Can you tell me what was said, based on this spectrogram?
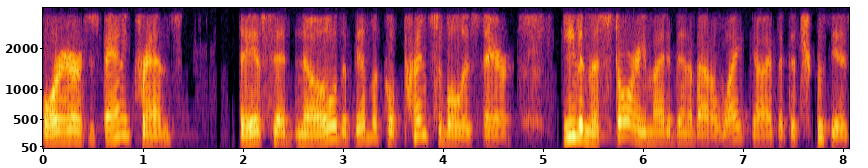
or our Hispanic friends. They have said, no, the biblical principle is there. Even the story might have been about a white guy, but the truth is,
